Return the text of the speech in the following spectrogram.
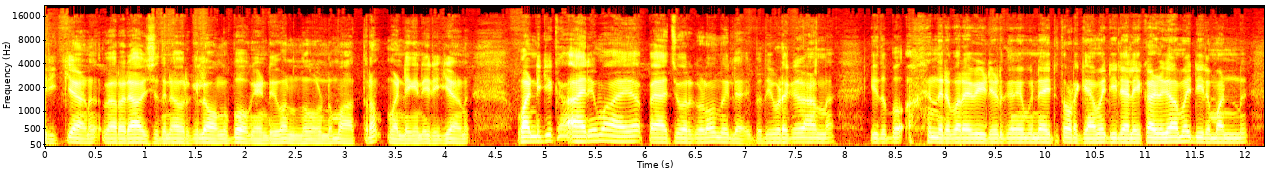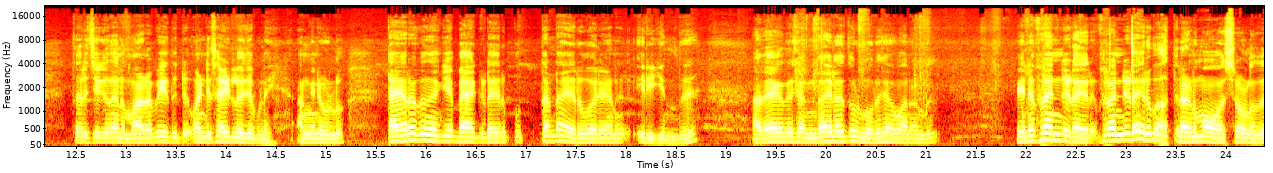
ഇരിക്കുകയാണ്. വേറൊരാവശ്യത്തിന് അവർക്ക് ലോങ് പോകേണ്ടി വന്നതുകൊണ്ട് മാത്രം വണ്ടി ഇങ്ങനെ ഇരിക്കുകയാണ്. വണ്ടിക്ക് കാര്യമായ പാച്ച് വർക്കുകളൊന്നുമില്ല ഇപ്പോൾ ഇവിടെയൊക്കെ കാണുന്ന ഇതിപ്പോൾ എന്താ പറയുക വീഡിയോ എടുക്കുന്നതിന് മുന്നേ ആയിട്ട് തുടയ്ക്കാൻ പറ്റിയില്ല അല്ലെങ്കിൽ കഴുകാൻ പറ്റിയില്ല മണ്ണ് തെറിച്ചിരിക്കുന്നതാണ്. മഴ പെയ്തിട്ട് വണ്ടി സൈഡിൽ വെച്ചപ്പോഴേ അങ്ങനെയുള്ളൂ ടയറൊക്കെ നോക്കിയാൽ ബാക്ക് ടയർ പുത്തൻ ടയർ പോലെയാണ് ഇരിക്കുന്നത്. അത് ഏകദേശം എന്തായാലും തൊണ്ണൂറ് ശതമാനം ഉണ്ട്. പിന്നെ ഫ്രണ്ട് ടയർ ഫ്രണ്ട് ടയർ മാത്രമാണ് മോശമുള്ളത്.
